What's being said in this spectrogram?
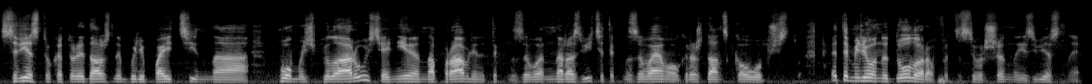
средства, которые должны были пойти на помощь Беларуси, они направлены так назыв... на развитие так называемого гражданского общества. Это миллионы долларов, это совершенно известные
